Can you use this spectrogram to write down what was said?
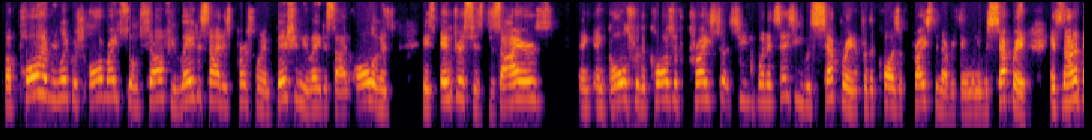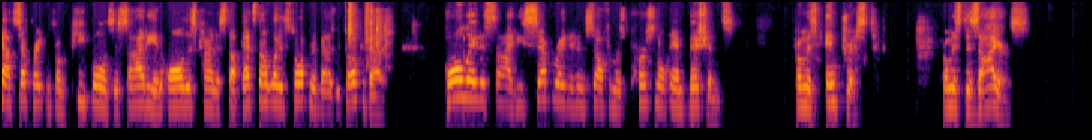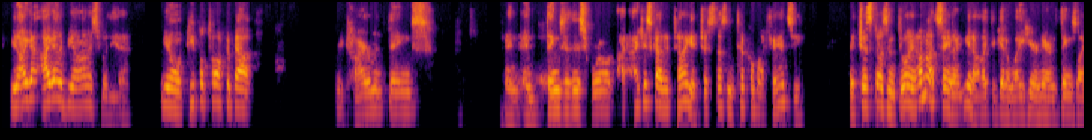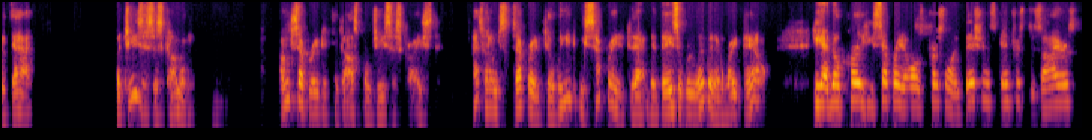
But Paul had relinquished all rights to himself. He laid aside his personal ambition. He laid aside all of his, his interests, his desires, and, and goals for the cause of Christ. See, what it says, he was separated for the cause of Christ and everything. When he was separated, it's not about separating from people and society and all this kind of stuff. That's not what it's talking about as we talk about it. Paul laid aside, he separated himself from his personal ambitions, from his interest, from his desires you know, I got I got to be honest with you. You know, when people talk about retirement things and and things of this world, I, I just got to tell you, it just doesn't tickle my fancy. It just doesn't do it. I'm not saying I, you know, I like to get away here and there and things like that, but Jesus is coming. I'm separated to the gospel of Jesus Christ. That's what I'm separated to. We need to be separated to that the days that we're living in right now. He had no per he separated all his personal ambitions, interests, desires,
